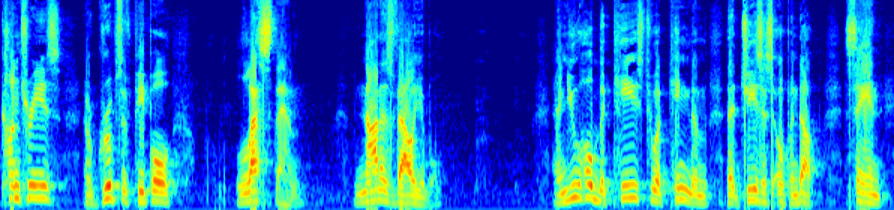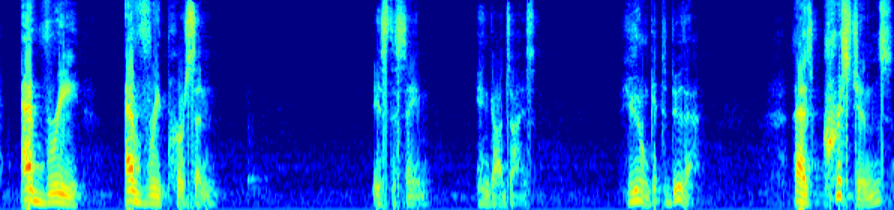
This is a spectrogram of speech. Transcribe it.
countries or groups of people less than, not as valuable. And you hold the keys to a kingdom that Jesus opened up, saying, every, every person is the same in God's eyes. You don't get to do that. As Christians,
